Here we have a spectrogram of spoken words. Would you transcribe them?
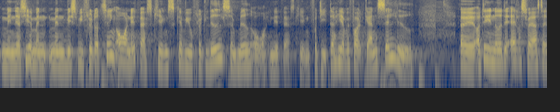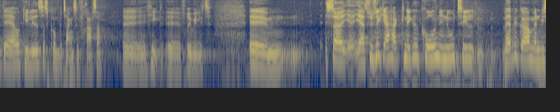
Men jeg siger, men, men hvis vi flytter ting over i netværkskirken, så skal vi jo flytte ledelse med over i netværkskirken, fordi der her vil folk gerne selv lede. Øh, og det er noget af det allersværeste, det er jo at give ledelseskompetence fra sig øh, helt øh, frivilligt. Øh, så jeg, jeg synes ikke, jeg har knækket koden endnu til, hvad vi gør, men vi,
